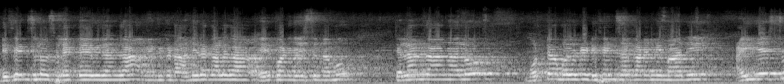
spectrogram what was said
డిఫెన్స్లో సెలెక్ట్ అయ్యే విధంగా మేము ఇక్కడ అన్ని రకాలుగా ఏర్పాటు చేస్తున్నాము. తెలంగాణలో మొట్టమొదటి డిఫెన్స్ అకాడమీ మాది హైయెస్ట్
